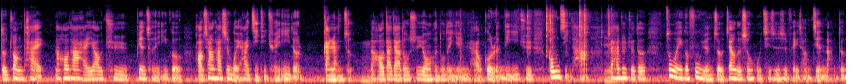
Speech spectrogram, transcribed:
的状态。然后他还要去变成一个好像他是危害集体权益的感染者，然后大家都是用很多的言语还有个人利益去攻击他，所以他就觉得作为一个复原者，这样的生活其实是非常艰难的。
